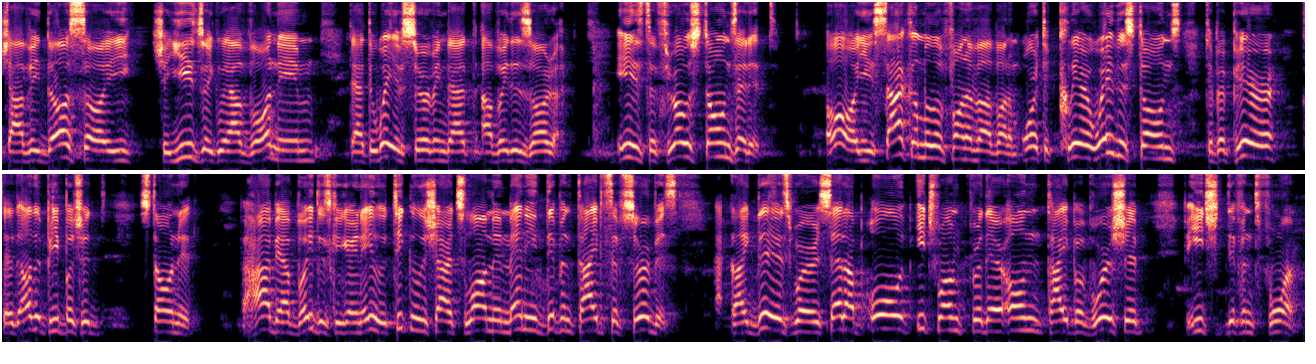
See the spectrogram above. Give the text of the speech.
Shavidosoi Sheyizrik Leavonim that the way of serving that Avodah Zara is to throw stones at it. Or Yisakam Avonim, or to clear away the stones to prepare that other people should stone it. Many different types of service like this were set up all each one for their own type of worship, for each different form.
